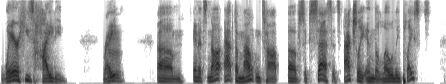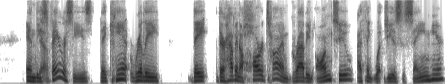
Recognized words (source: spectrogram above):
where he's hiding, right? Mm. Um, and it's not at the mountaintop of success it's actually in the lowly places and these yeah. pharisees they can't really they they're having a hard time grabbing onto i think what jesus is saying here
